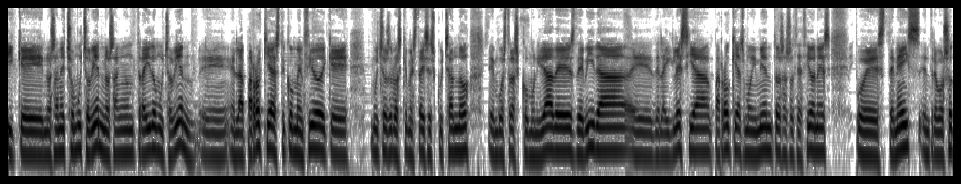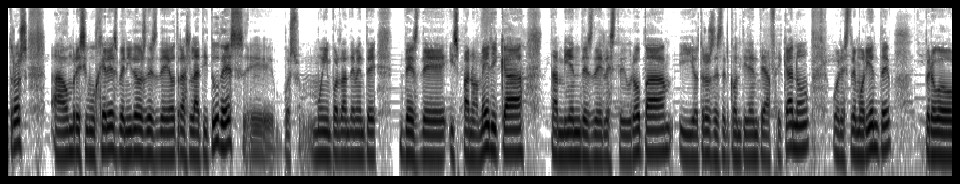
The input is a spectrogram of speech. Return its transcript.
y que nos han hecho mucho bien, nos han traído mucho bien. Eh, en la parroquia estoy convencido de que muchos de los que me estáis escuchando en vuestras comunidades de vida, eh, de la iglesia, parroquias, movimientos, asociaciones, pues tenéis entre vosotros a hombres y mujeres venidos desde otras latitudes, eh, pues muy importantemente desde Hispanoamérica, también desde el este de Europa y otros desde el continente africano o el extremo oriente pero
